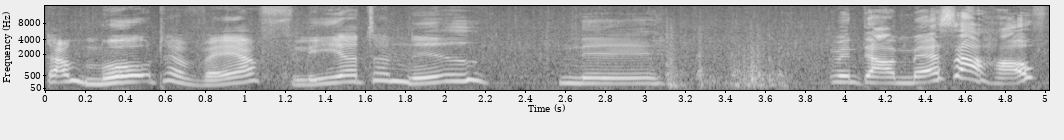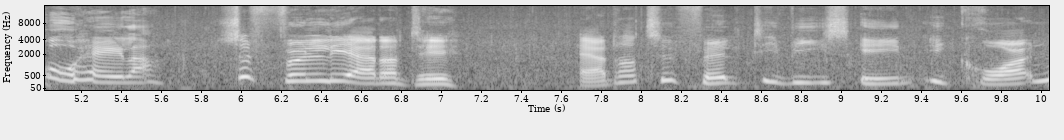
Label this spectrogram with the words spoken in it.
der må der være flere dernede. Næh. Men der er masser af havfruhaler. Selvfølgelig er der det. Er der tilfældigvis en i grøn?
